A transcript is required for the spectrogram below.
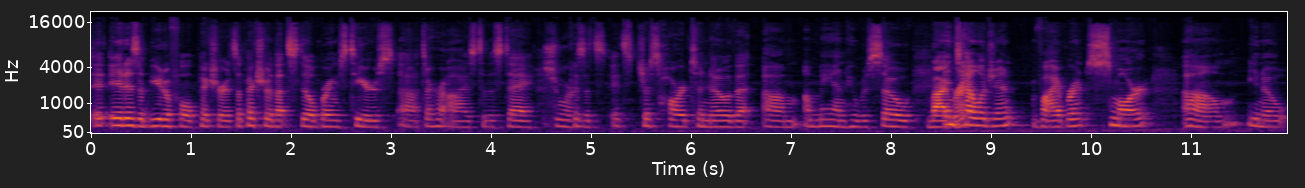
it, it is a beautiful picture. It's a picture that still brings tears uh, to her eyes to this day. Sure. Because it's it's just hard to know that um, a man who was so Vibrant. intelligent, vibrant, smart, um, you know,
